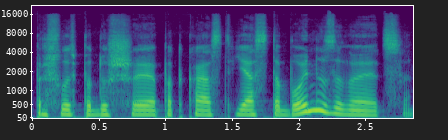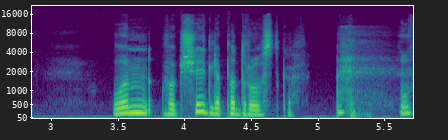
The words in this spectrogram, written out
пришлось по душе подкаст «Я с тобой» называется. Он вообще для подростков.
